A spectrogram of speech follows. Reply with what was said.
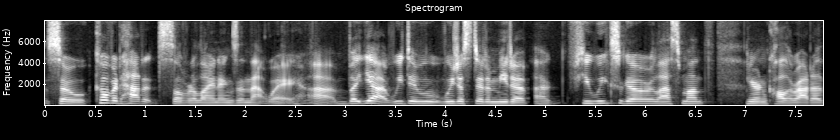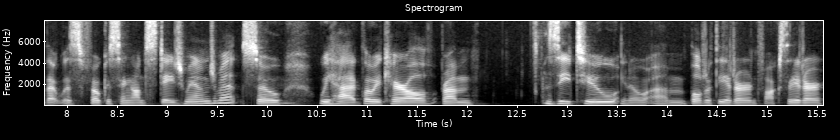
So COVID had its silver linings in that way. Uh, but yeah, we do. We just did a meetup a few weeks ago or last month here in Colorado that was focusing on stage management. So we had Chloe Carroll from Z2, you know, um, Boulder Theater and Fox Theater.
